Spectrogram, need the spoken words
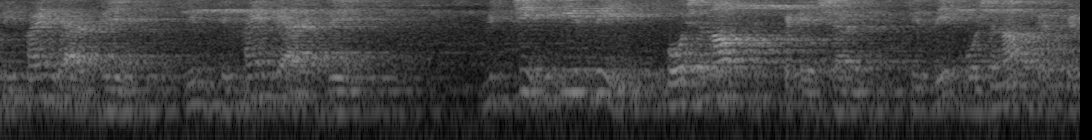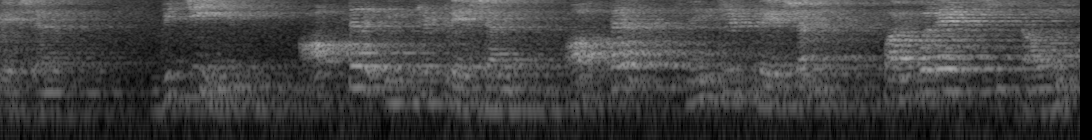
defined as the is defined as the which it is the portion of precipitation. It is the portion of precipitation which is after infiltration after infiltration percolates down.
